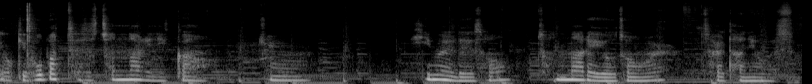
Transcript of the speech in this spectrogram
여기 호바트에서 첫날이니까 좀 힘을 내서 첫날의 여정을 잘 다녀오겠습니다.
